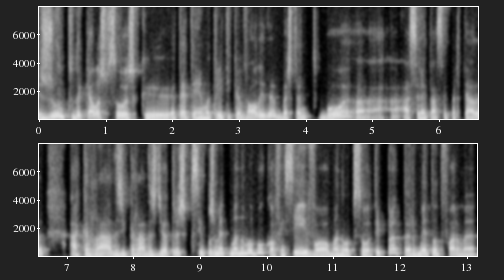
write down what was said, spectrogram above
junto daquelas pessoas que até têm uma crítica válida, bastante boa, à, à- que está a ser partilhada, há carradas e carradas de outras que simplesmente mandam uma boca ofensiva ou mandam a pessoa, tipo, pronto, argumentam de forma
